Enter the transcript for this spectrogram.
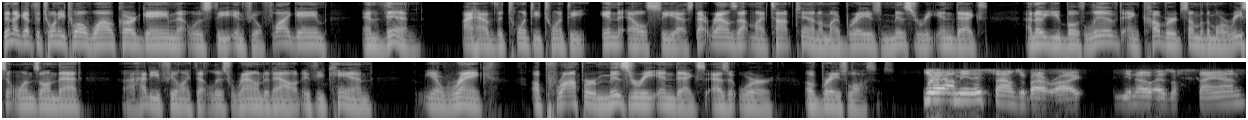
Then I got the 2012 wild card game. That was the infield fly game. And then I have the 2020 NLCS. That rounds out my top 10 on my Braves misery index. I know you both lived and covered some of the more recent ones on that. Uh, how do you feel like that list rounded out, if you can, you know, rank a proper misery index, as it were, of Braves losses? Yeah, I mean, it sounds about right. You know, as a fan,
